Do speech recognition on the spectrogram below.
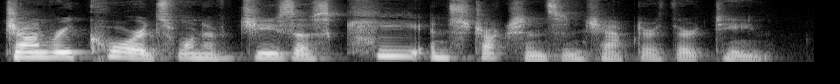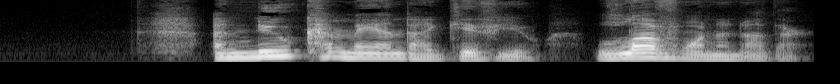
John records one of Jesus' key instructions in chapter 13. A new command I give you love one another.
